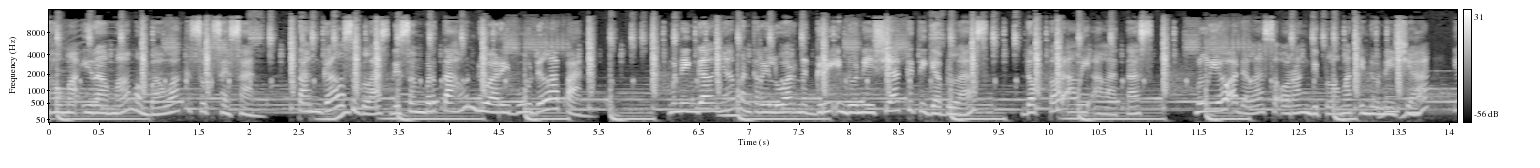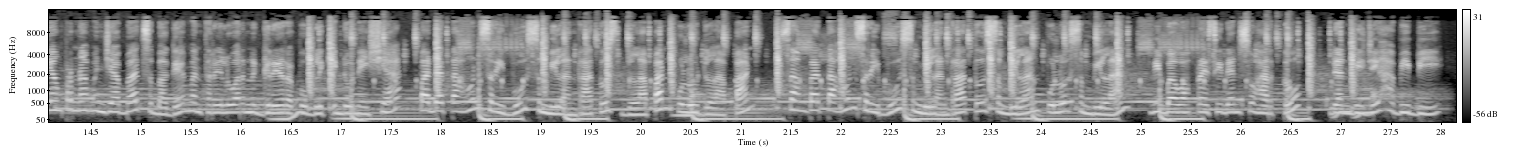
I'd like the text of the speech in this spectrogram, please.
Roma Irama membawa kesuksesan. Tanggal 11 Desember tahun 2008. Meninggalnya Menteri Luar Negeri Indonesia ke-13, Dr. Ali Alatas, Beliau adalah seorang diplomat Indonesia yang pernah menjabat sebagai Menteri Luar Negeri Republik Indonesia pada tahun 1988 sampai tahun 1999 di bawah Presiden Soeharto dan B.J. Habibie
